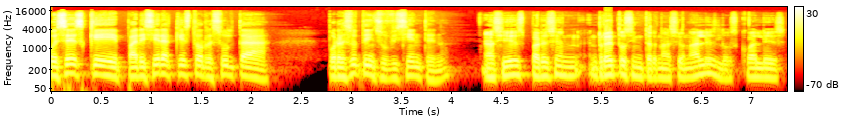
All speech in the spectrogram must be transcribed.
pues es que pareciera que esto resulta, pues resulta insuficiente, ¿no? Así es, parecen retos internacionales los cuales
